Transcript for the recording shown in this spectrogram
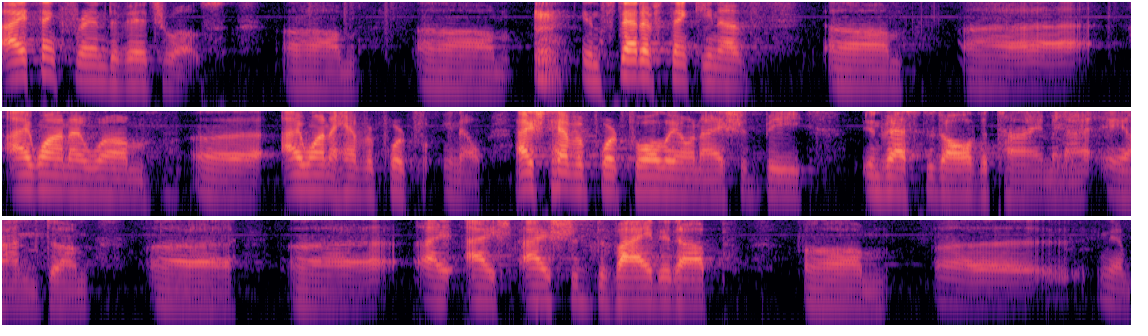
I think for individuals, instead of thinking of uh, I want to um, uh, I want to have a portfolio. You know, I should have a portfolio, and I should be invested all the time, and I and um, uh, uh, I, I sh- I should divide it up. Um, uh, you know,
